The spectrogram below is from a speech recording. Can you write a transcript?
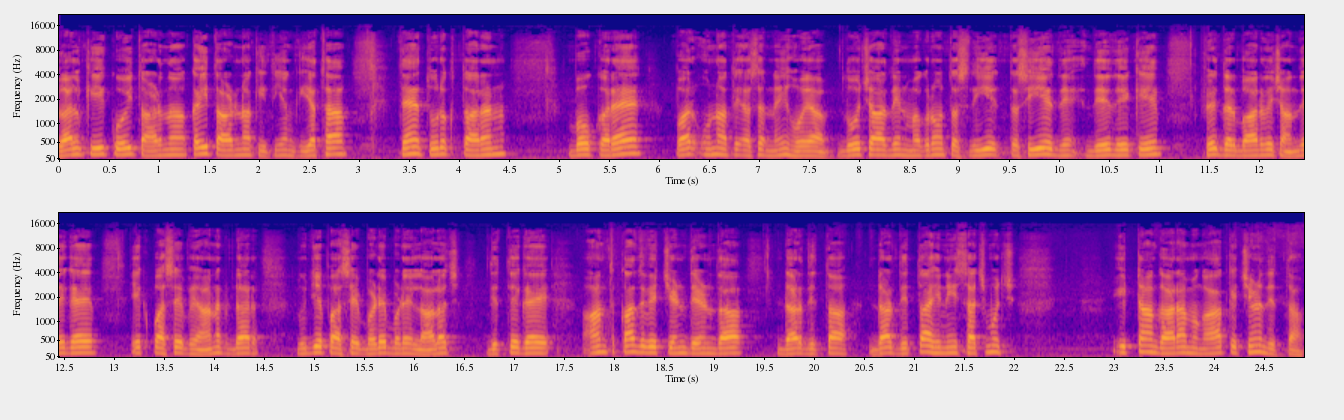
ਗੱਲ ਕੀ ਕੋਈ ਤਾੜਨਾ, ਕਈ ਤਾੜਨਾ ਕੀਤੀਆਂ। ਯਥਾ ਤੈ ਤੁਰਕ ਤਾਰਨ ਬਹੁ ਕਰੇ ਪਰ ਉਹਨਾਂ ਤੇ ਅਸਰ ਨਹੀਂ ਹੋਇਆ। ਦੋ ਚਾਰ ਦਿਨ ਮਗਰੋਂ ਤਸਦੀਏ ਤਸੀਏ ਦੇ ਦੇ ਕੇ ਫਿਰ ਦਰਬਾਰ ਵਿੱਚ ਆਂਦੇ ਗਏ। ਇੱਕ ਪਾਸੇ ਭਿਆਨਕ ਡਰ, ਦੂਜੇ ਪਾਸੇ ਬੜੇ ਬੜੇ ਲਾਲਚ ਦਿੱਤੇ ਗਏ। ਅੰਤ ਕਦ ਵਿੱਚ ਚਿੰਨ ਦੇਣ ਦਾ ਡਰ ਦਿੱਤਾ। ਡਰ ਦਿੱਤਾ ਹੀ ਨਹੀਂ, ਸੱਚਮੁੱਚ ਇੱਟਾਂ ਗਾਰਾ ਮੰਗਾ ਕੇ ਚਿਣ ਦਿੱਤਾ,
